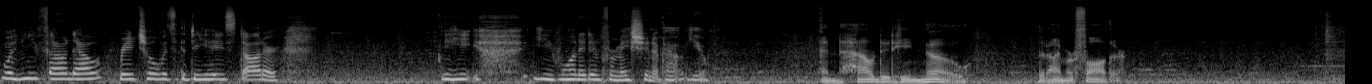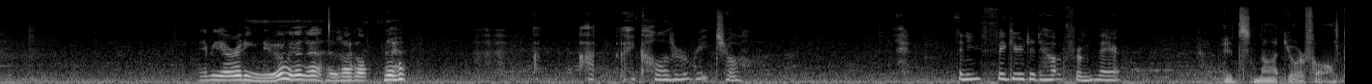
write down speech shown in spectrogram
When he found out Rachel was the DA's daughter, he he wanted information about you. And how did he know that I'm her father? Maybe you already knew. It was my fault. I, I called her Rachel. And you figured it out from there. It's not your fault.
